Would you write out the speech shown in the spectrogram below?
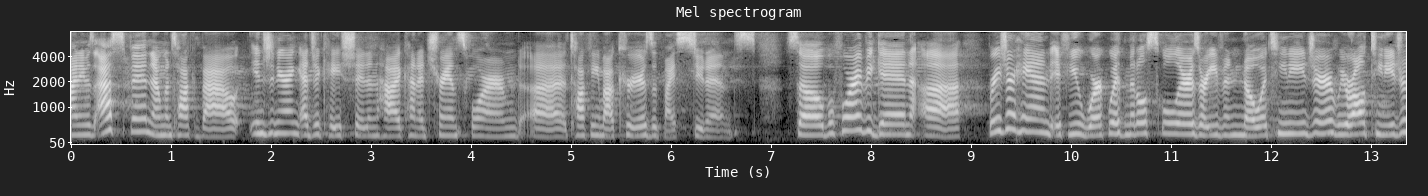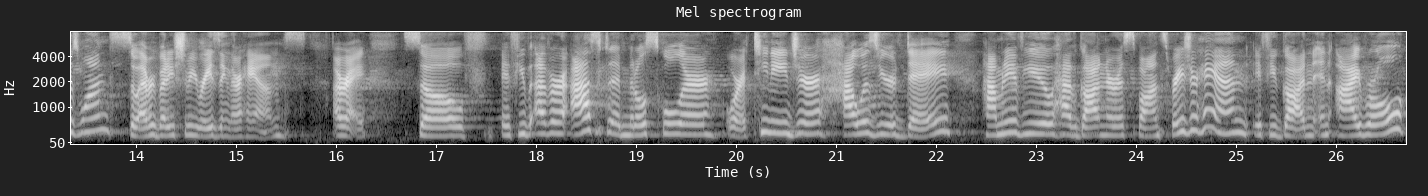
my name is Aspen. I'm going to talk about engineering education and how I kind of transformed uh, talking about careers with my students. So before I begin, uh, raise your hand if you work with middle schoolers or even know a teenager. We were all teenagers once, so everybody should be raising their hands. All right. So if you've ever asked a middle schooler or a teenager, how was your day? How many of you have gotten a response? Raise your hand if you've gotten an eye roll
